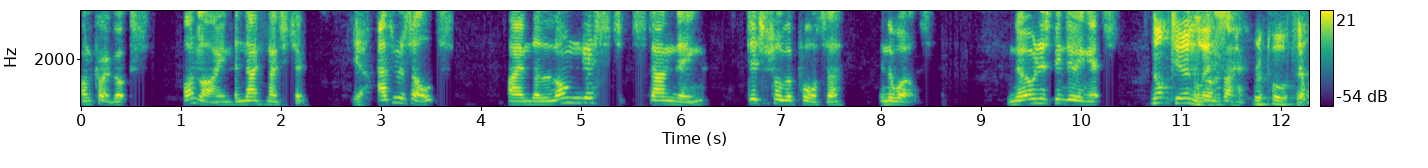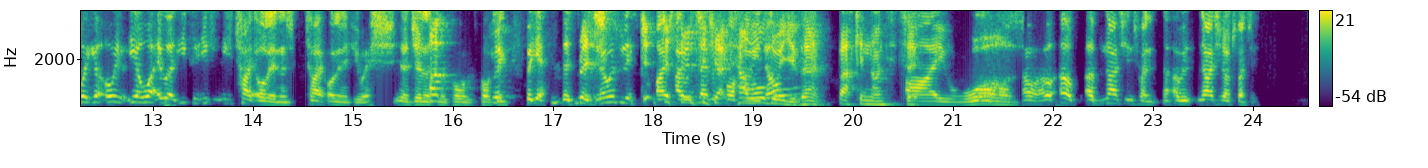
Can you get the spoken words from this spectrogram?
on comic books online in 1992. Yeah. As a result, I am the longest standing digital reporter in the world. No one has been doing it not journalist, reporter. Yeah, well, yeah, oh, yeah well, well, you, can, you, can, you tie it all in, tie it all in if you wish. You know, journalism, um, reporting. But yeah, there's, Rich, there's no one's been. Just I, to interject, how old were you then? Back in '92. I was. Oh, oh, oh 1920, uh, 19 or 20.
